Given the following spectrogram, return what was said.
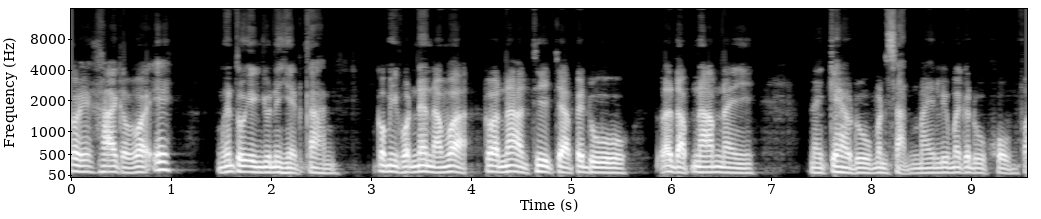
ก็คล้ายๆ กับว่า เอ๊ะ เหมือนตัวเองอยู่ในเหตุการณ์ ก็มีคนแนะนำว่าก็น่าที่จะไปดูระดับน้ำในในแก้วดูมันสั่นไหมหรือไม่ก็ดูโคมไฟ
